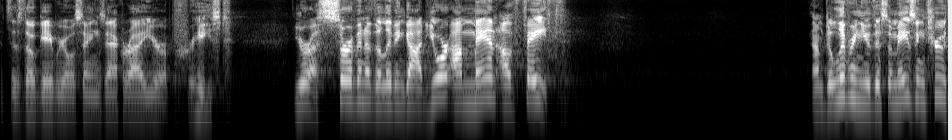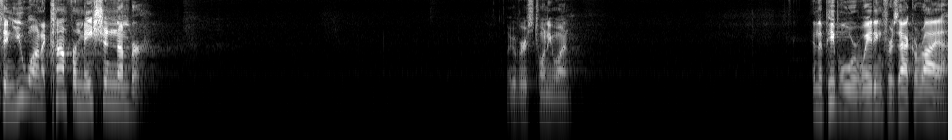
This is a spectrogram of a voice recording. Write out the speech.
It's as though Gabriel was saying, Zechariah, you're a priest. You're a servant of the living God. You're a man of faith. I'm delivering you this amazing truth, and you want a confirmation number. Look at verse 21. And the people were waiting for Zechariah,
